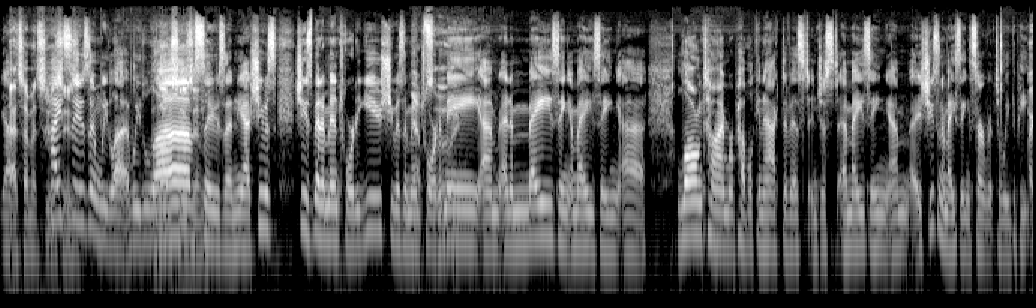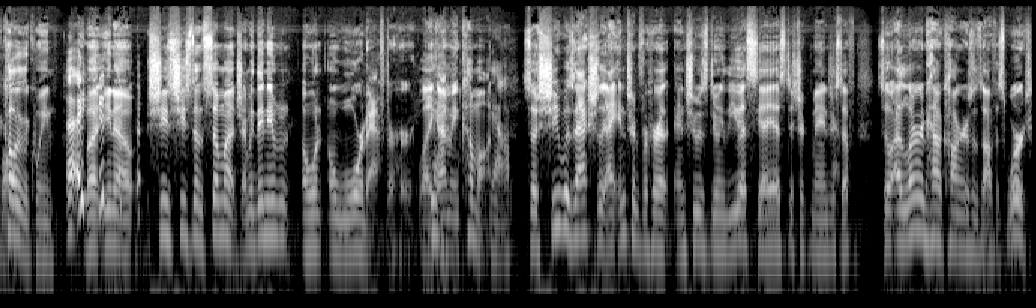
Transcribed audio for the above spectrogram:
Yeah. That's how I met Susan. Hi, Susan. We love we love, Susan. Susan. Yeah, she was she's been a mentor to you. She was a mentor to me. Um, an amazing, amazing, uh, longtime Republican activist, and just amazing. Um, she's an amazing servant to we the people. I call her the queen, but you know she's she's done so much. I mean, they named an award after her. Like, Yeah. I mean, come on. Yeah. So she was actually I interned for her, and she was doing the USCIS district manager stuff. So I learned how Congress's office worked,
